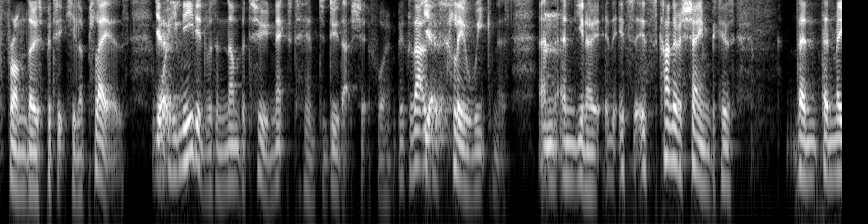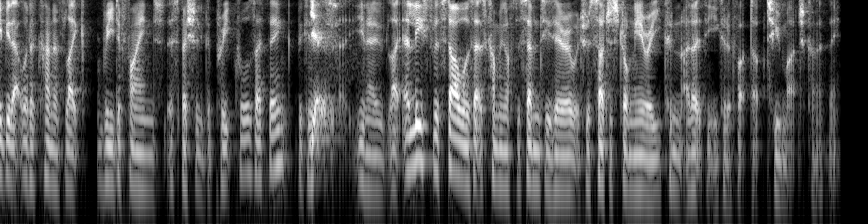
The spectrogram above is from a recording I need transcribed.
from those particular players. What he needed was a number two next to him to do that shit for him because that was Yes. his clear weakness. And and you know it, it's it's kind of a shame because then then maybe that would have kind of like redefined especially the prequels i think because Yes. you know like at least with star wars that's coming off the 70s era which was such a strong era you couldn't i don't think you could have fucked up too much kind of thing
